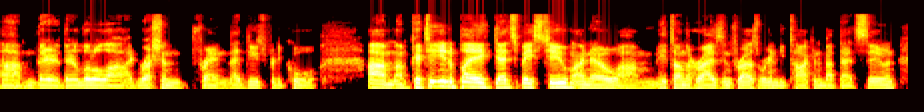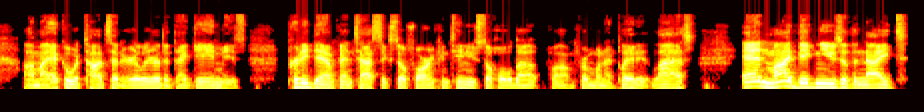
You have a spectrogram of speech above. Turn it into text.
Um, their their little uh, like Russian friend. That dude's pretty cool. Um, I'm continuing to play Dead Space 2. I know um, it's on the horizon for us. We're going to be talking about that soon. Um, I echo what Todd said earlier that that game is pretty damn fantastic so far and continues to hold up um, from when I played it last. And my big news of the night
